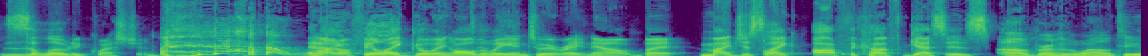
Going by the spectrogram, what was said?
This is a loaded question. and I don't feel like going all the way into it right now, but my just like off the cuff guesses. Oh, Breath of the Wild 2.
